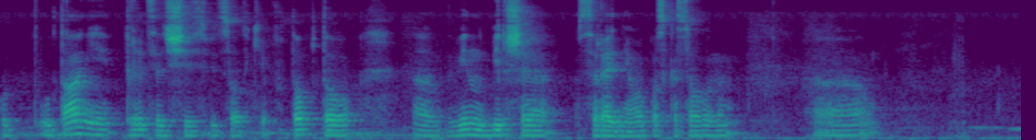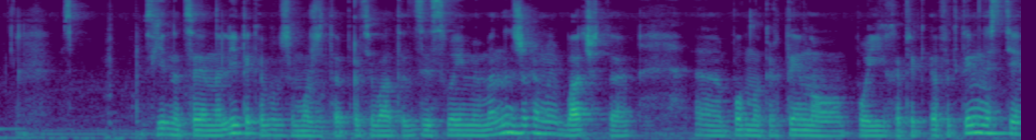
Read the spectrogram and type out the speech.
у, у Тані 36%. Тобто е, він більше середнього по скасованим. Згідно цієї аналітики, ви вже можете працювати зі своїми менеджерами, бачите е, повну картину по їх ефективності,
